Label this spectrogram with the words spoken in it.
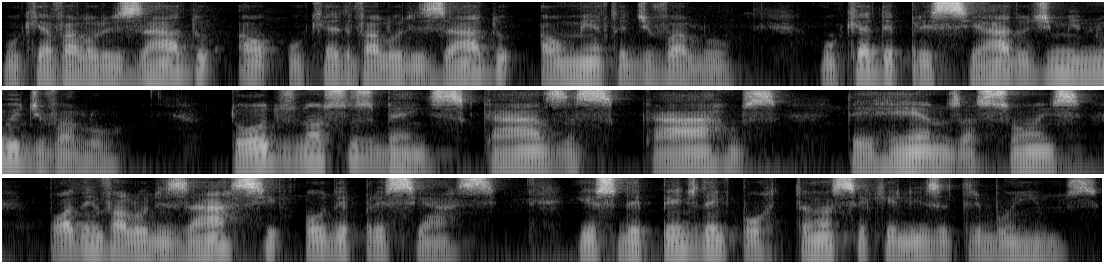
O que é valorizado, o que é valorizado aumenta de valor. O que é depreciado diminui de valor. Todos nossos bens, casas, carros, terrenos, ações, podem valorizar-se ou depreciar-se. Isso depende da importância que lhes atribuímos.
